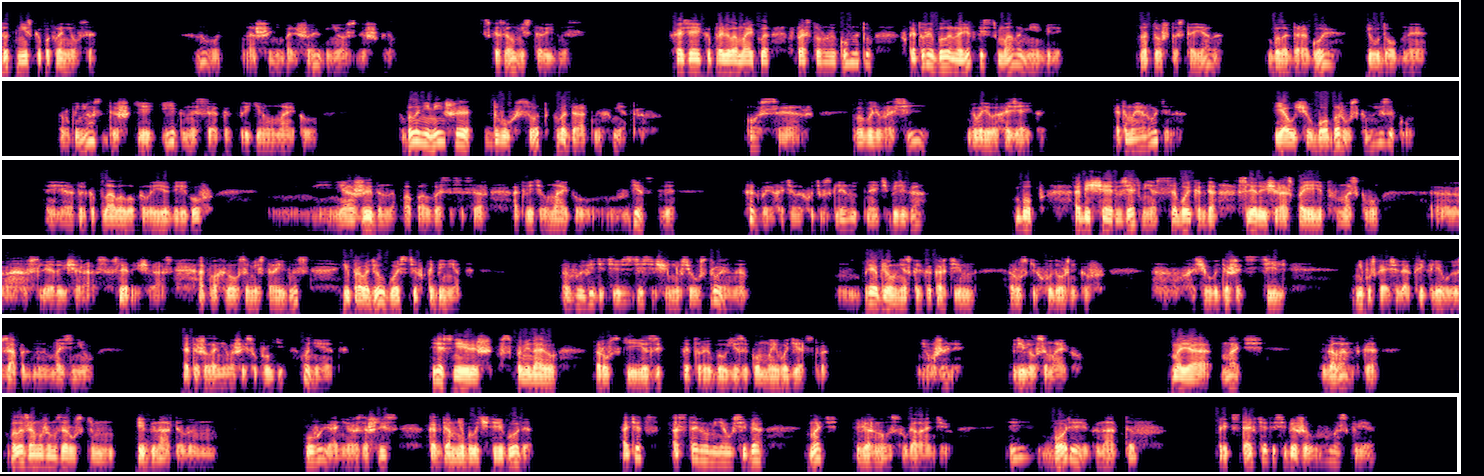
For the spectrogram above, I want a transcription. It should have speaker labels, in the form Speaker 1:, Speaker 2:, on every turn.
Speaker 1: Тот низко поклонился. «Ну вот, наше небольшое гнездышко», — сказал мистер Игнес. Хозяйка провела Майкла в просторную комнату, в которой было на редкость мало мебели. Но то, что стояло, было дорогое и удобное. В гнездышке Игнеса, как прикинул Майкл, было не меньше двухсот квадратных метров. «О, сэр, вы были в России?» — говорила хозяйка. «Это моя родина. Я учу Боба русскому языку. Я только плавал около ее берегов и неожиданно попал в СССР», — ответил Майкл в детстве. «Как бы я хотела хоть взглянуть на эти берега?» Боб обещает взять меня с собой, когда в следующий раз поедет в Москву. Э, в следующий раз, в следующий раз», — отмахнулся мистер Игнес и проводил гостя в кабинет. «Вы видите, здесь еще не все устроено. Приобрел несколько картин русских художников. Хочу выдержать стиль, не пуская сюда крикливую западную мазню. Это желание вашей супруги? О, нет. Я с нею лишь вспоминаю русский язык, который был языком моего детства. «Неужели?» — удивился Майкл. «Моя мать, голландка, была замужем за русским Игнатовым. Увы, они разошлись, когда мне было четыре года. Отец оставил меня у себя, мать вернулась в Голландию. И Боря Игнатов, представьте это себе, жил в Москве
